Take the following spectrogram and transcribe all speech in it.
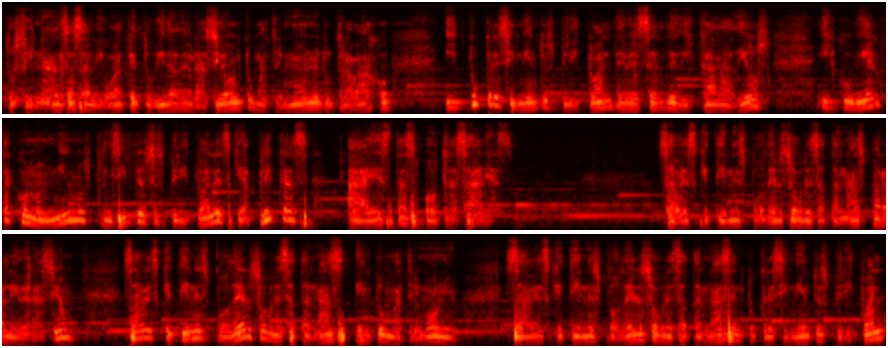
tus finanzas, al igual que tu vida de oración, tu matrimonio, tu trabajo y tu crecimiento espiritual debe ser dedicada a Dios y cubierta con los mismos principios espirituales que aplicas a estas otras áreas. Sabes que tienes poder sobre Satanás para liberación. Sabes que tienes poder sobre Satanás en tu matrimonio. Sabes que tienes poder sobre Satanás en tu crecimiento espiritual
